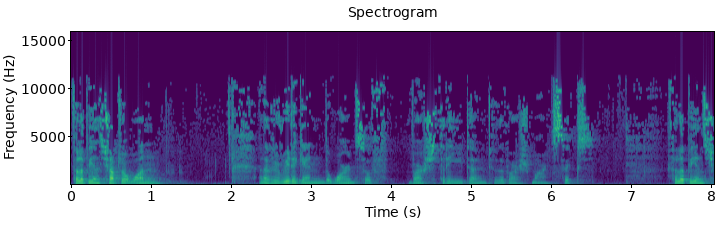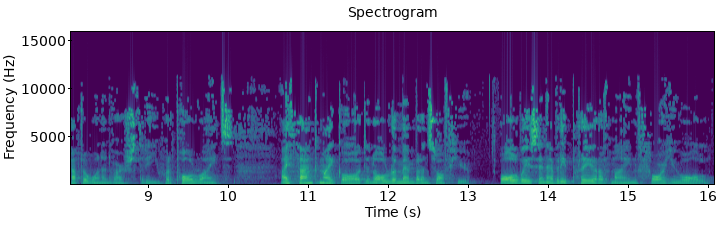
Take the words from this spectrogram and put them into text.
Philippians chapter 1, and if we read again the words of verse 3 down to the verse marked 6. Philippians chapter 1 and verse 3, where Paul writes, I thank my God in all remembrance of you, always in every prayer of mine for you all,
